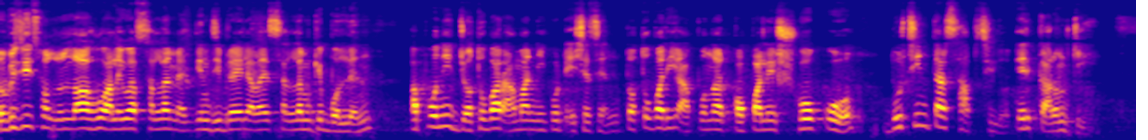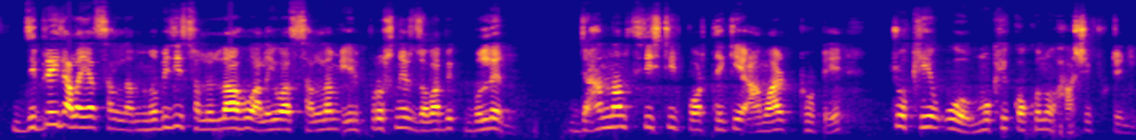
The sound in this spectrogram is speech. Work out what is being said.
নবীজি সাল্লাহ আলাইসাল্লাম একদিন জিব্রাইল আলাইসাল্লামকে বললেন, আপনি যতবার আমার নিকট এসেছেন, ততবারই আপনার কপালে শোক ও দুশ্চিন্তার ছাপ ছিল। এর কারণ কি? জিব্রাইল আলাইসাল্লাম নবীজি সাল্লাহ আলাইসাল্লাম এর প্রশ্নের জবাবে বললেন, জাহান্নাম সৃষ্টির পর থেকে আমার ঠোঁটে, চোখে ও মুখে কখনো হাসি ফুটেনি।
